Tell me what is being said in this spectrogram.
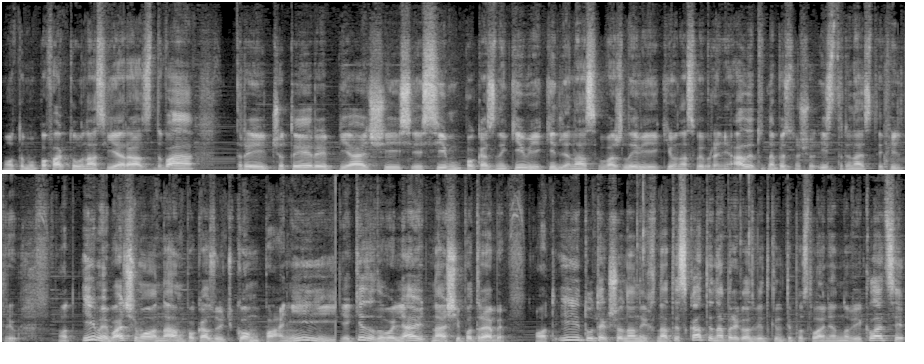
О, тому по факту у нас є раз, два. 3, 4, 5, 6, 7 показників, які для нас важливі, які у нас вибрані. Але тут написано, що із 13 фільтрів. От. І ми бачимо, нам показують компанії, які задовольняють наші потреби. От. І тут, якщо на них натискати, наприклад, відкрити посилання в новій кладці,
